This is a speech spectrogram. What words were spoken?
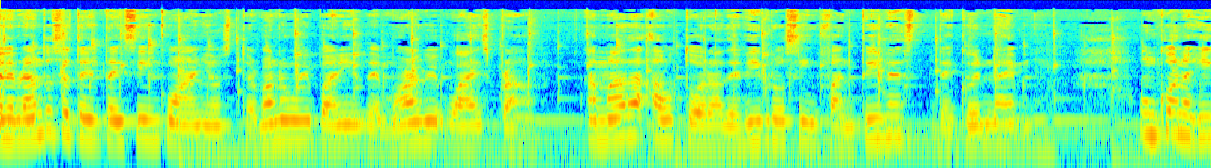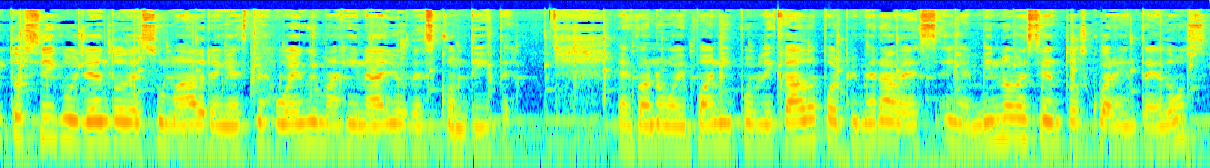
Celebrando 75 años de Runaway Bunny de Margaret Wise Brown, amada autora de libros infantiles de Goodnight Moon. Un conejito sigue huyendo de su madre en este juego imaginario de escondite. El Runaway Bunny, publicado por primera vez en el 1942,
